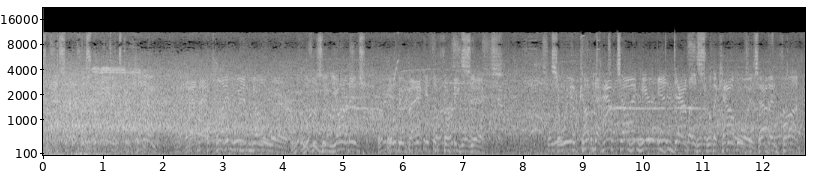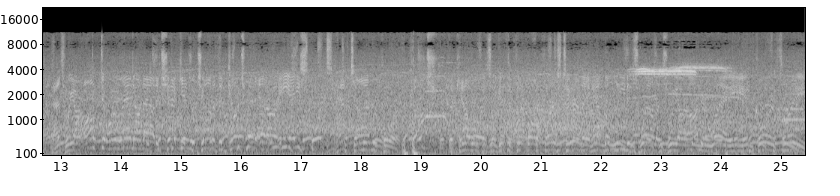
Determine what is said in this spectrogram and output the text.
Try to set up the screen. It's complete. And that play went nowhere. Losing yardage. It'll be back at the 36. So we have come to halftime here in Dallas with the Cowboys out in front. As we are off to Orlando now to check in with Jonathan Coachman and our EA Sports halftime report. Coach, the Cowboys will get the football first here, and they have the lead as well as we are underway in quarter three.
